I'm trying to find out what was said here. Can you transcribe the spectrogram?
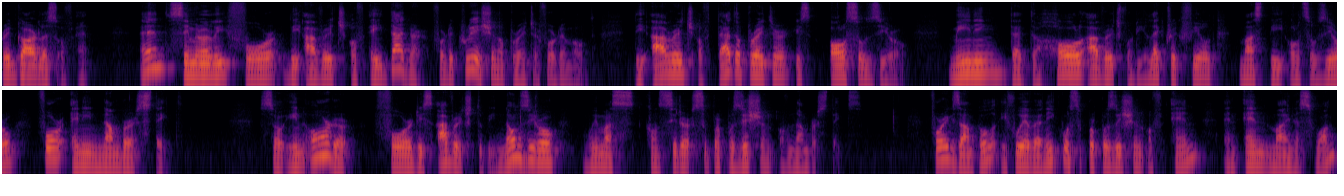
regardless of n. And similarly for the average of A dagger, for the creation operator for the mode. The average of that operator is also zero, meaning that the whole average for the electric field must be also zero for any number state. So in order for this average to be non-zero, we must consider superposition of number states. For example, if we have an equal superposition of n and n minus 1,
